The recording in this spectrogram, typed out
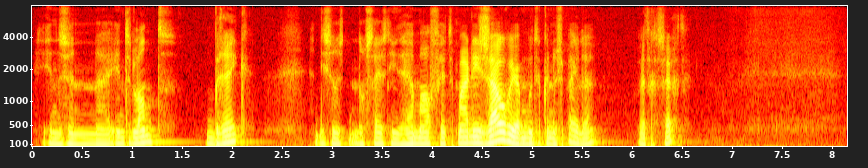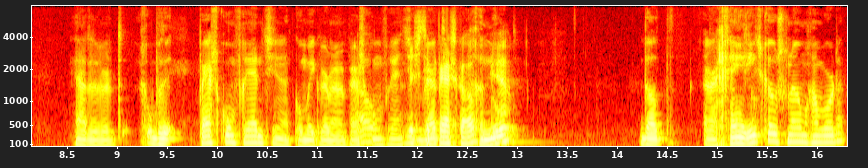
in zijn interland break. En die is nog steeds niet helemaal fit. Maar die zou weer moeten kunnen spelen, werd gezegd. Ja, dat werd op de persconferentie, dan kom ik weer met mijn persconferentie, oh, werd persco, genoemd dat er geen risico's genomen gaan worden,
